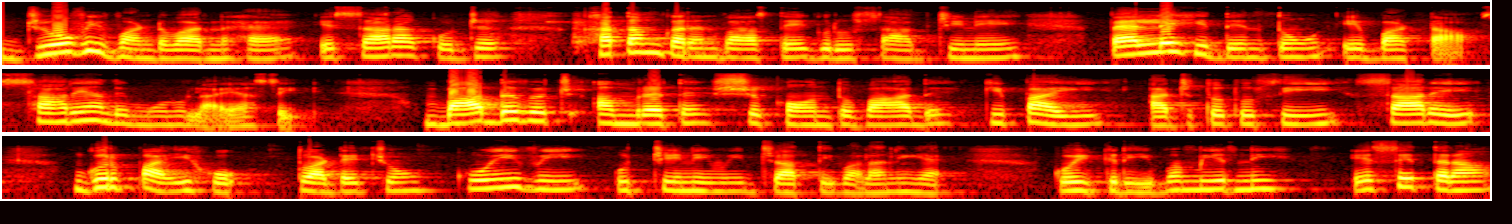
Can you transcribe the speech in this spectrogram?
ਜੋ ਵੀ ਵੰਡ ਵਰਨ ਹੈ, ਇਹ ਸਾਰਾ ਕੁਝ ਖਤਮ ਕਰਨ ਵਾਸਤੇ ਗੁਰੂ ਸਾਹਿਬ ਜੀ ਨੇ ਪਹਿਲੇ ਹੀ ਦਿਨ ਤੋਂ ਇਹ ਬਾਟਾ ਸਾਰਿਆਂ ਦੇ ਮੂੰਹ ਨੂੰ ਲਾਇਆ ਸੀ। ਬਾਅਦ ਦੇ ਵਿੱਚ ਅੰਮ੍ਰਿਤ ਛਕਾਉਣ ਤੋਂ ਬਾਅਦ ਕਿ ਭਾਈ, ਅੱਜ ਤੋਂ ਤੁਸੀਂ ਸਾਰੇ ਗੁਰਭਾਈ ਹੋ, ਤੁਹਾਡੇ ਚੋਂ ਕੋਈ ਵੀ ਉੱਚੀ ਨੀਵੀਂ ਜਾਤੀ ਵਾਲਾ ਨਹੀਂ ਹੈ। ਕੋਈ ਗਰੀਬ ਅਮੀਰ ਨਹੀਂ ਇਸੇ ਤਰ੍ਹਾਂ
